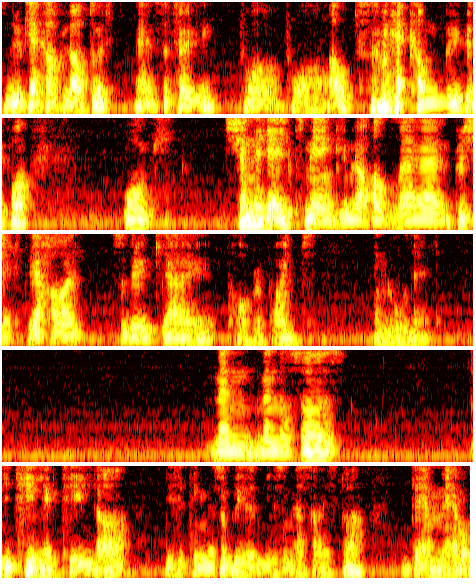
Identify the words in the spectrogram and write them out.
så bruker jeg kalkulator, selvfølgelig, på, på alt som jeg kan bruke på. Og generelt med, egentlig med alle prosjekter jeg har, så bruker jeg Powerpoint en god del. Men, men også i tillegg til da disse tingene, så blir det mye som jeg sa i stad, det med å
